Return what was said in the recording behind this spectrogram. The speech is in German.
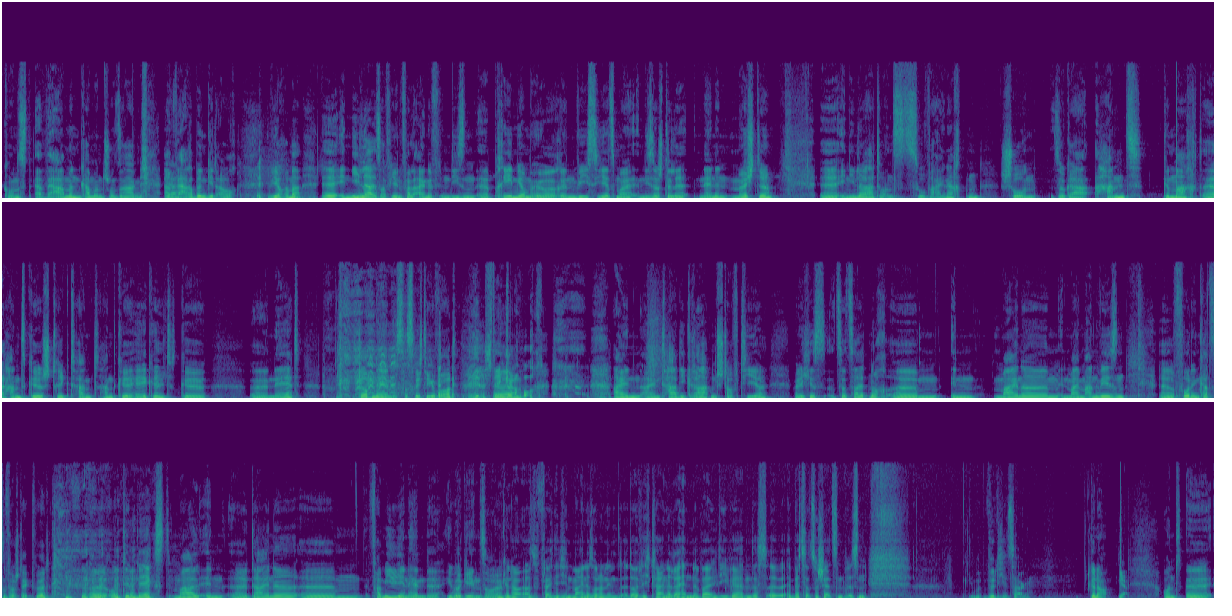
Gunst erwärmen kann man schon sagen. Ja. Erwerben geht auch. Wie auch immer. Äh, Enila ist auf jeden Fall eine von diesen äh, Premium-Hörerinnen, wie ich sie jetzt mal an dieser Stelle nennen möchte. Äh, Enila hatte uns zu Weihnachten schon sogar Hand gemacht, äh, Hand gestrickt, Hand, Hand gehäkelt, genäht. Äh, ich glaube, nähen ist das richtige Wort. Ich denke ähm, auch. Ein, ein Tardigradenstofftier, welches zurzeit noch ähm, in meinem, in meinem Anwesen äh, vor den Katzen versteckt wird äh, und demnächst mal in äh, deine ähm, Familienhände übergehen soll. Genau, also vielleicht nicht in meine, sondern in deutlich kleinere Hände, weil die werden das äh, besser zu schätzen wissen. Würde ich jetzt sagen. Genau. Ja. Und äh,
